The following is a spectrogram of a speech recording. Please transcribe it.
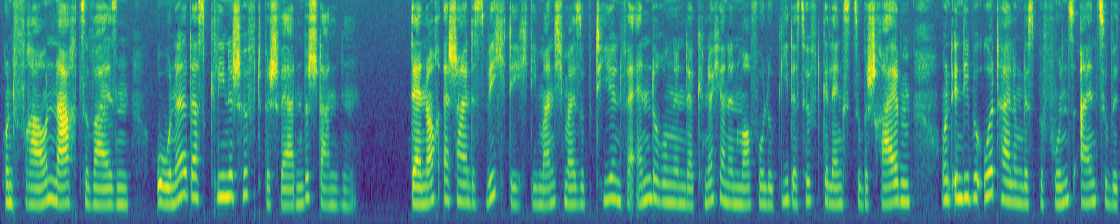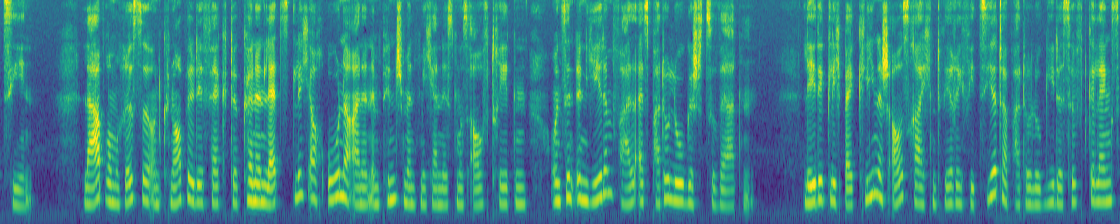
und Frauen nachzuweisen, ohne dass klinisch Hüftbeschwerden bestanden. Dennoch erscheint es wichtig, die manchmal subtilen Veränderungen der knöchernen Morphologie des Hüftgelenks zu beschreiben und in die Beurteilung des Befunds einzubeziehen Labrumrisse und Knorpeldefekte können letztlich auch ohne einen Impingement-Mechanismus auftreten und sind in jedem Fall als pathologisch zu werten. Lediglich bei klinisch ausreichend verifizierter Pathologie des Hüftgelenks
